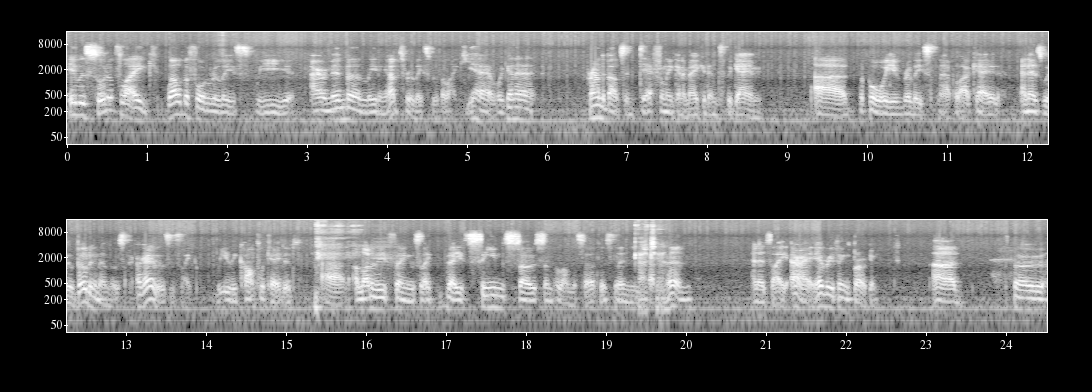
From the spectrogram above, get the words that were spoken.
it was sort of like well before release. We I remember leading up to release, we were like, yeah, we're gonna roundabouts are definitely gonna make it into the game uh, before we release it on Apple Arcade. And as we were building them, it was like, okay, this is like really complicated. Uh, a lot of these things like they seem so simple on the surface, and then you chuck Gotcha. them in, and it's like, all right, everything's broken. Uh, so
